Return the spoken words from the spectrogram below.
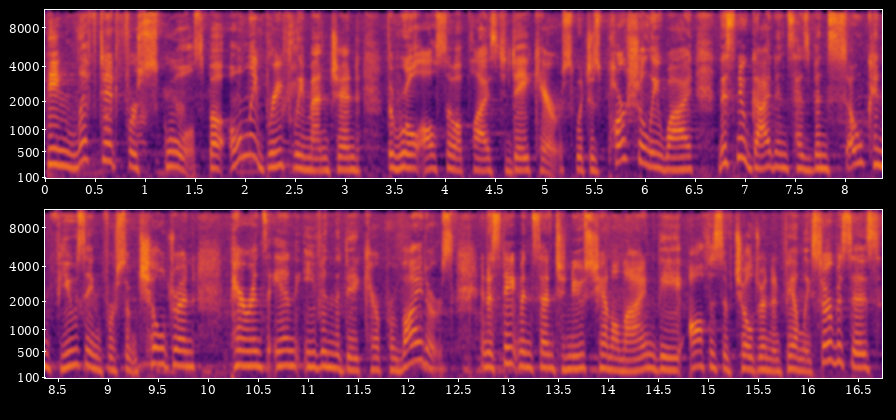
being lifted for schools, but only briefly mentioned the rule also applies to daycares, which is partially why this new guidance has been so confusing for some children, parents, and even the daycare providers. In a statement sent to News Channel 9, the Office of Children and Family Services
